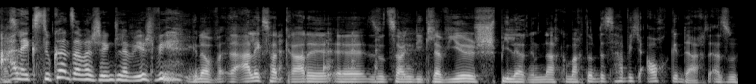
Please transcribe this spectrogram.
Alex, du kannst aber schön Klavier spielen. Genau, Alex hat gerade äh, sozusagen die Klavierspielerin nachgemacht und das habe ich auch gedacht. Also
